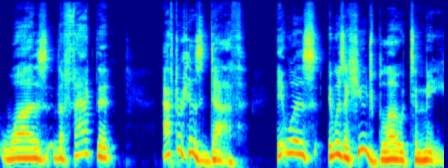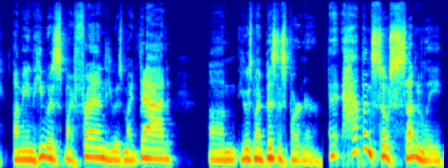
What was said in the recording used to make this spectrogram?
was the fact that after his death, it was it was a huge blow to me. I mean, he was my friend, he was my dad. Um, he was my business partner, and it happened so suddenly,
